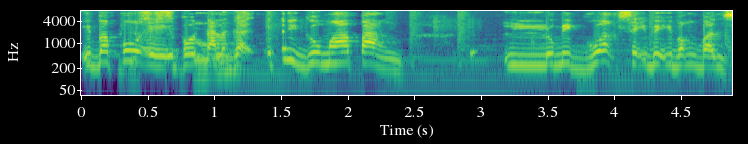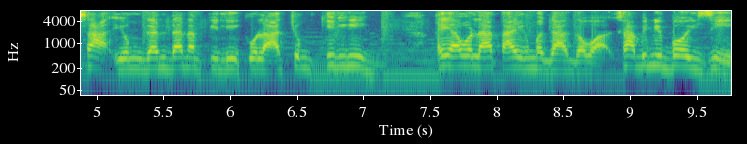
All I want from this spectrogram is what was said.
Iba po Diyos eh, iba talaga. Ito'y gumapang lumigwak sa iba-ibang bansa yung ganda ng pelikula at yung kilig. Kaya wala tayong magagawa. Sabi ni Boise,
